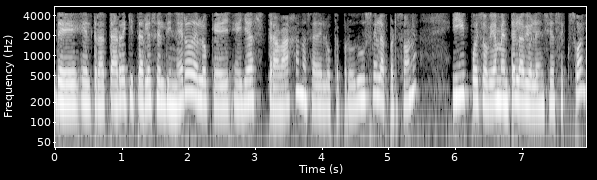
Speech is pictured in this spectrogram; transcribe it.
de el tratar de quitarles el dinero de lo que ellas trabajan, o sea, de lo que produce la persona, y pues obviamente la violencia sexual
